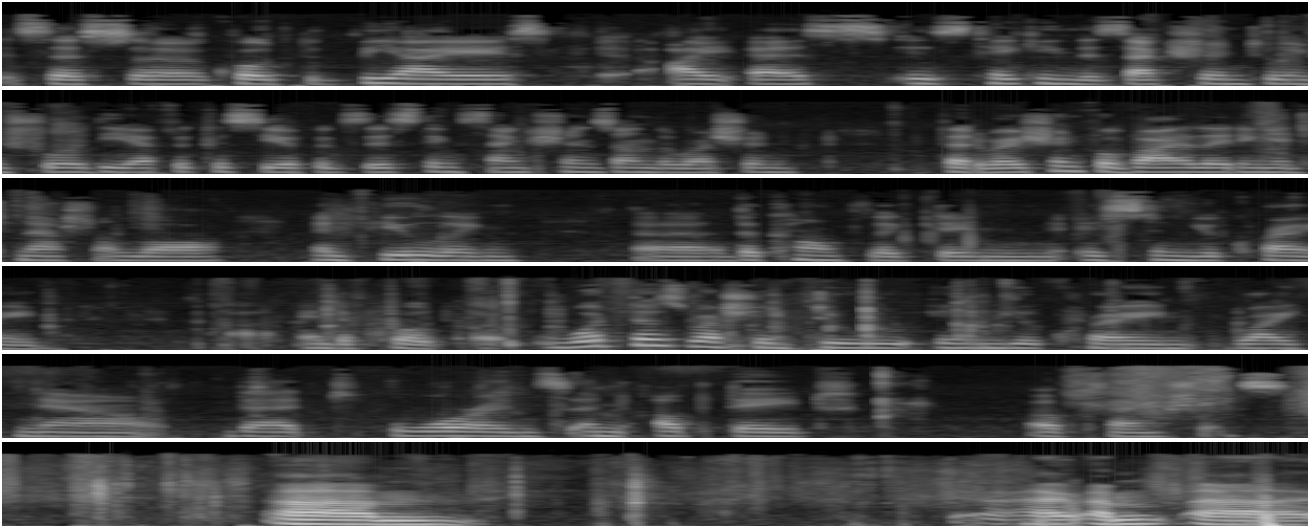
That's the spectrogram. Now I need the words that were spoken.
it says, uh, quote, the BIS IS is taking this action to ensure the efficacy of existing sanctions on the Russian Federation for violating international law and fueling uh, the conflict in eastern Ukraine. Uh, end of quote. Uh, what does Russia do in Ukraine right now that warrants an update of sanctions? Um, I, I'm uh,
